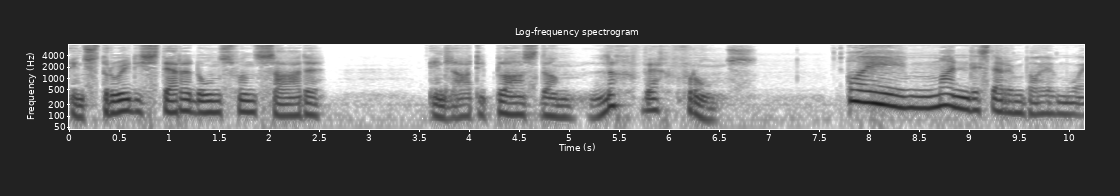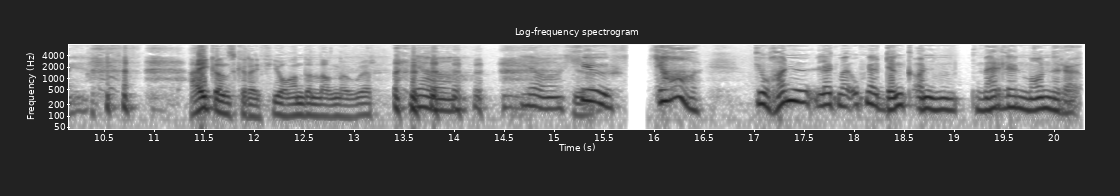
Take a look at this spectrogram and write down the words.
en strooi die sterre dons van sade en laat die plaas dan lig weg frons Oi man, dis darm baie mooi. Hy kan skryf Johan de Lange, hoor. ja. Ja, Hugh. Ja. ja. Johan laat my ook nou dink aan Marilyn Monroe.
